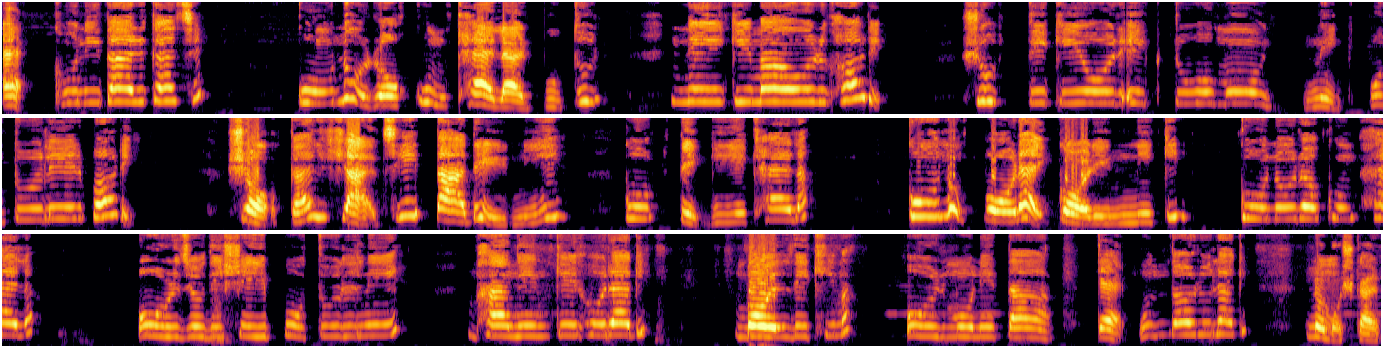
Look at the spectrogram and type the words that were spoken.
এক্ষুনি তার কাছে কোনো রকম খেলার পুতুল নেই কি মা ওর ঘরে? সত্যি কি ওর একটুও মন নেই পুতুলের পরে? সকাল সাজে তাদের নিয়ে করতে গিয়ে খেলা করেননি কি? কোনো রকম হেলা? ওর যদি সেই পুতুল নিয়ে ভাঙেন কেহ রাগে? বল দেখি মা, ওর মনে তা কেমন দর লাগে? নমস্কার।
